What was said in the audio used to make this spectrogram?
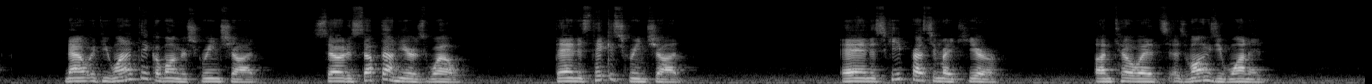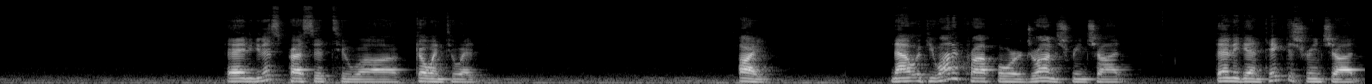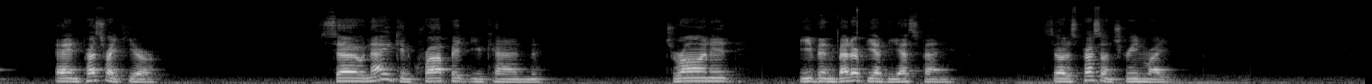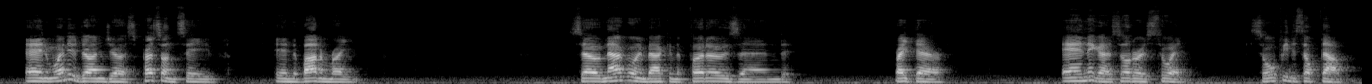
Now, if you want to take a longer screenshot, so to stuff down here as well, then just take a screenshot and just keep pressing right here until it's as long as you want it. And you can just press it to uh, go into it. Alright. Now, if you want to crop or draw on the screenshot, then again, take the screenshot and press right here. So now you can crop it, you can draw on it, even better if you have the S Pen. So just press on screen right. And when you're done, just press on save in the bottom right. So now going back into photos and right there. And hey guys, all there is to it. So hopefully this helped out.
